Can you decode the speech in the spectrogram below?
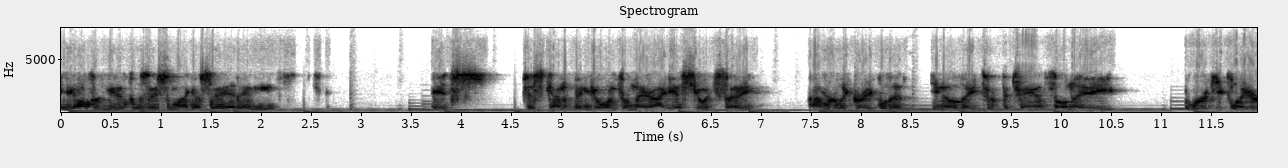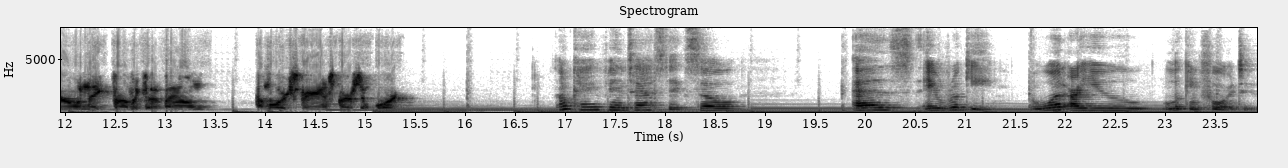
he offered me the position, like I said, and it's just kind of been going from there. I guess you would say. I'm really grateful that you know they took the chance on a rookie player when they probably could have found a more experienced person for it. Okay, fantastic. So, as a rookie, what are you looking forward to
